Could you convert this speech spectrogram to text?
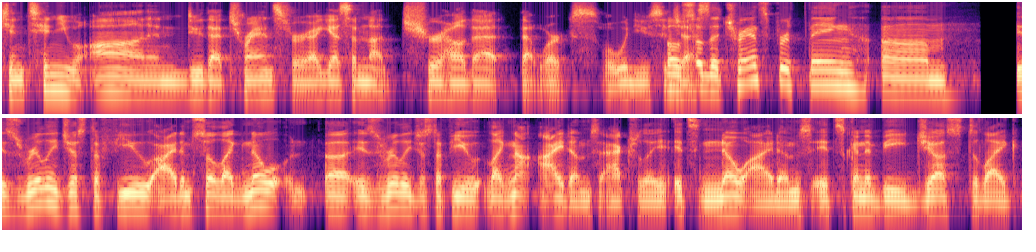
continue on and do that transfer? I guess I'm not sure how that that works. What would you suggest Oh, so the transfer thing um, is really just a few items. So like no uh, is really just a few like not items actually. It's no items. It's going to be just like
